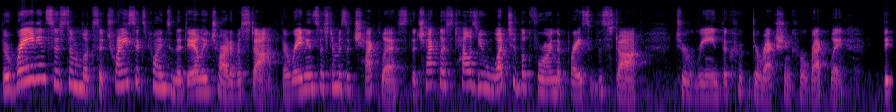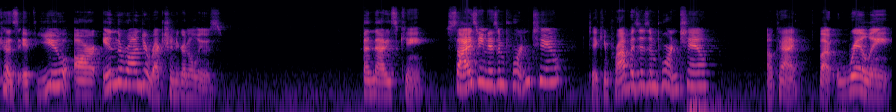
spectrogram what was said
The rating system looks at 26 points in the daily chart of a stock. The rating system is a checklist. The checklist tells you what to look for in the price of the stock to read the direction correctly. Because if you are in the wrong direction, you're going to lose. And that is key. Sizing is important too. Taking profits is important too. Okay. But really,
